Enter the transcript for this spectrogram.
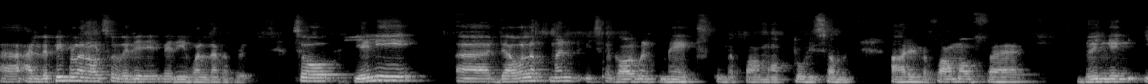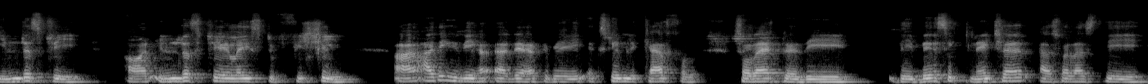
Uh, and the people are also very, very vulnerable. So any uh, development which the government makes in the form of tourism or in the form of uh, bringing industry or industrialized fishing uh, I think we ha- uh, they have to be extremely careful so that the the basic nature as well as the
